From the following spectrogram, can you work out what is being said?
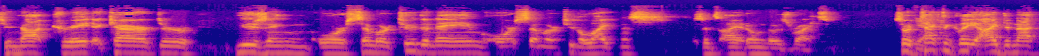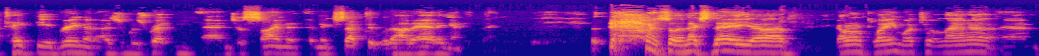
to not create a character using or similar to the name or similar to the likeness since I had owned those rights. So yeah. technically, I did not take the agreement as it was written and just sign it and accept it without adding anything. so the next day, uh, got on a plane, went to Atlanta, and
